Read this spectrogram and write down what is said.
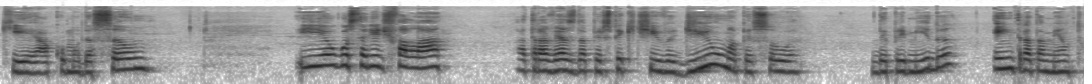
que é acomodação. E eu gostaria de falar através da perspectiva de uma pessoa deprimida em tratamento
